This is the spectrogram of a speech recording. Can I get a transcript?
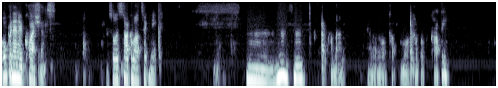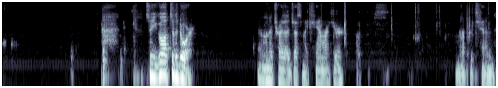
open-ended questions. So let's talk about technique. Mm -hmm. Hold on. Have a little cup, more cup of coffee. So you go up to the door. I'm going to try to adjust my camera here. I'm going to pretend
